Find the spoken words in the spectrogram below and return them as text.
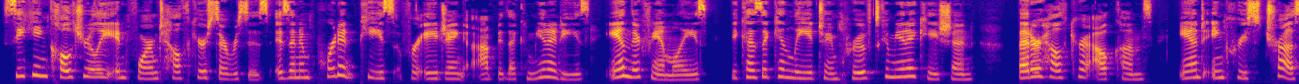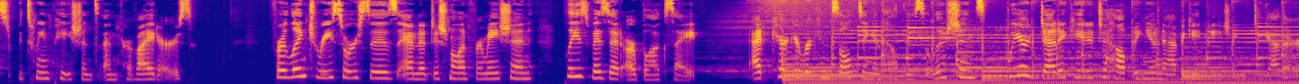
seeking culturally informed healthcare services is an important piece for aging APIDA communities and their families because it can lead to improved communication, better healthcare outcomes, and increase trust between patients and providers. For linked resources and additional information, please visit our blog site. At Caregiver Consulting and Healthy Solutions, we are dedicated to helping you navigate aging together.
